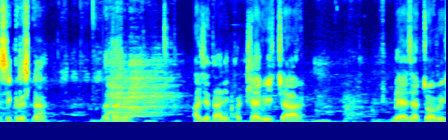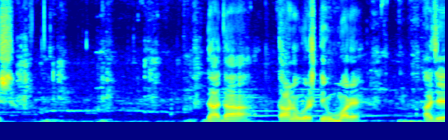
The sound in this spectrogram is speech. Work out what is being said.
શ્રી કૃષ્ણ બધાને. આજે તારીખ અઠ્યાવીસ ચાર બે હજાર ચોવીસ. દાદા ત્રાણું વર્ષની ઉંમરે આજે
